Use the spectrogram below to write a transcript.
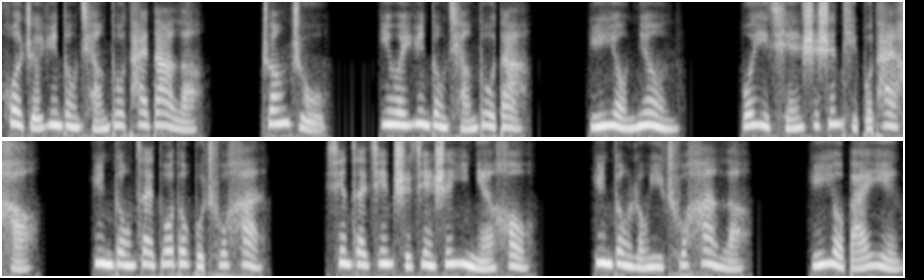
或者运动强度太大了。庄主，因为运动强度大。云友 Noon，我以前是身体不太好。运动再多都不出汗，现在坚持健身一年后，运动容易出汗了。云有白影，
